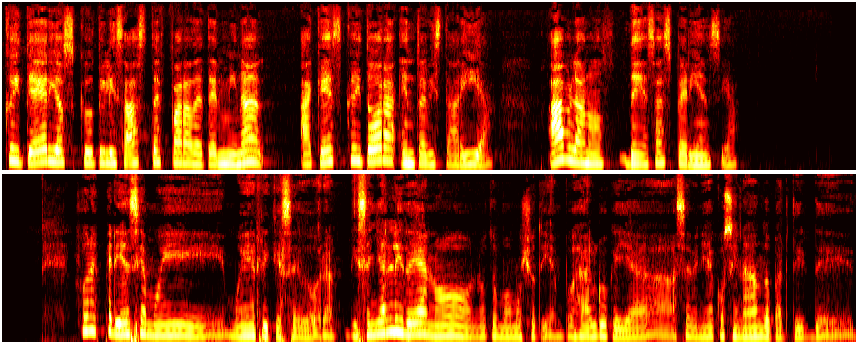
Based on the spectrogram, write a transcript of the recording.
criterios que utilizaste para determinar a qué escritora entrevistaría? Háblanos de esa experiencia. Fue una experiencia muy, muy enriquecedora. Diseñar la idea no, no tomó mucho tiempo, es algo que ya se venía cocinando a partir de,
